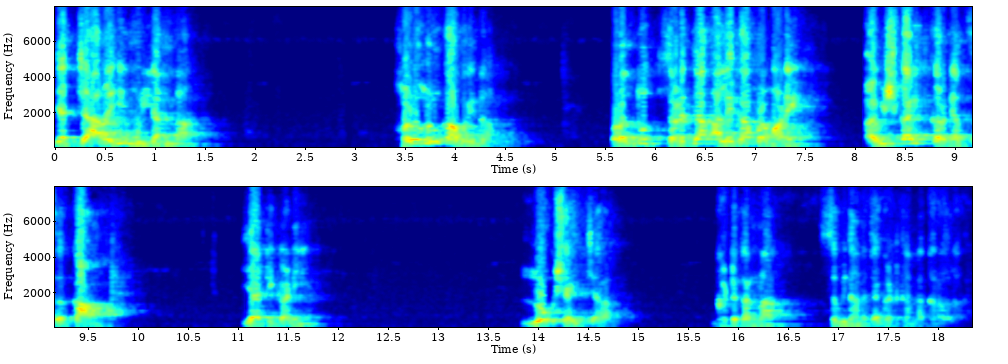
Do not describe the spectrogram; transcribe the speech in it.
या चारही मूल्यांना हळूहळू का होईना परंतु चढत्या आलेखाप्रमाणे आविष्कारित करण्याचं काम या ठिकाणी लोकशाहीच्या घटकांना संविधानाच्या घटकांना करावं लागते.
